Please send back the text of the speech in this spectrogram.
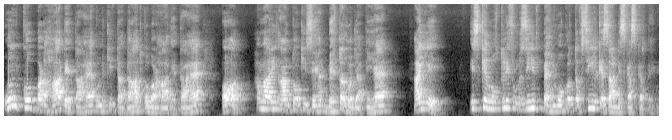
ان کو بڑھا دیتا ہے، ان کی تعداد کو بڑھا دیتا ہے اور ہماری آنتوں کی صحت بہتر ہو جاتی ہے۔ آئیے اس کے مختلف مزید پہلوؤں کو تفصیل کے ساتھ ڈسکس کرتے ہیں۔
